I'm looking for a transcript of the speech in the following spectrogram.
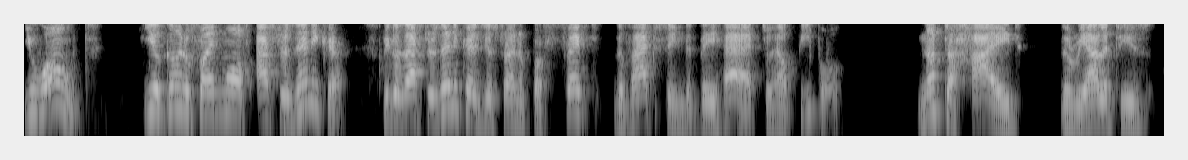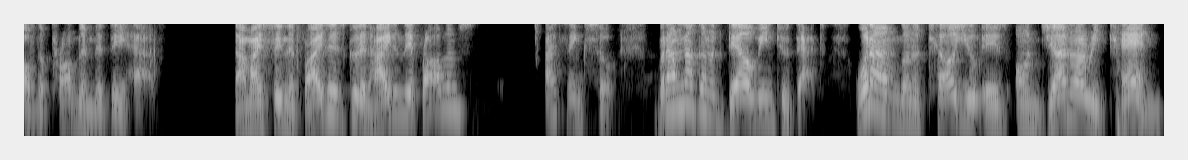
You won't. You're going to find more of AstraZeneca because AstraZeneca is just trying to perfect the vaccine that they had to help people, not to hide the realities of the problem that they have. Now, am I saying that Pfizer is good at hiding their problems? I think so, but I'm not going to delve into that. What I'm going to tell you is on January 10,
